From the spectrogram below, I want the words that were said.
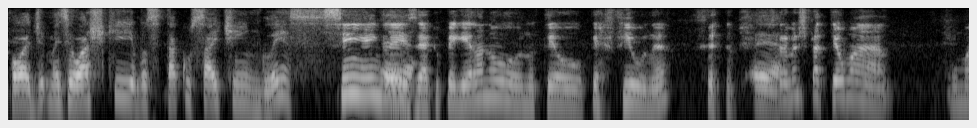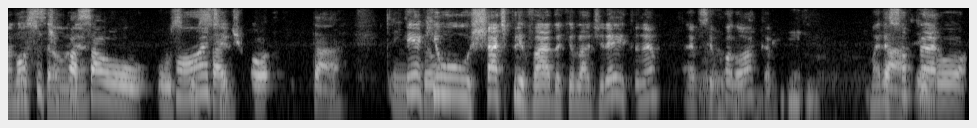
Pode, mas eu acho que você está com o site em inglês. Sim, em inglês, é, é que eu peguei lá no, no teu perfil, né? É. Pelo menos para ter uma, uma Posso noção. Posso te passar né? o, o, o, site? Tá. Então... Tem aqui então o chat privado aqui do lado direito, né? Aí você coloca. Mas é tá, é só para. Eu vou,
